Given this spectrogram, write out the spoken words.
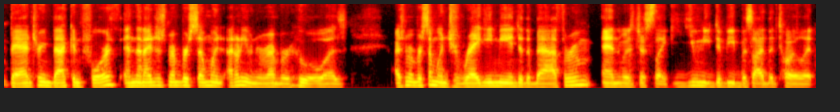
bantering back and forth. And then I just remember someone, I don't even remember who it was. I just remember someone dragging me into the bathroom and was just like, "You need to be beside the toilet."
